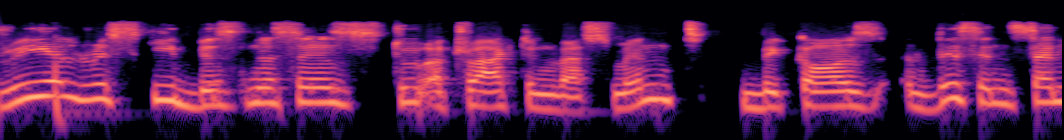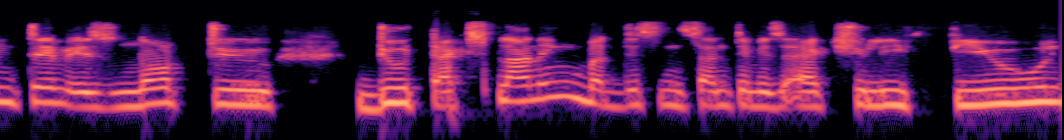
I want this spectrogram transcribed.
real risky businesses to attract investment because this incentive is not to do tax planning but this incentive is actually fuel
